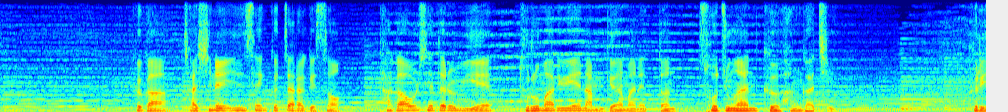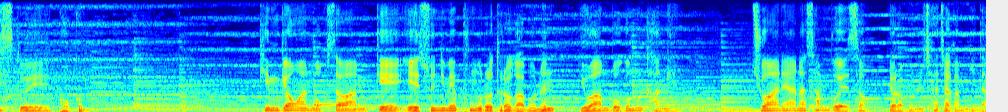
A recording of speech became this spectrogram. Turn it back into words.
그가 자신의 인생 끝자락에서 다가올 세대를 위해 두루마리 위에 남겨야만 했던 소중한 그 한 가지. 그리스도의 복음. 김경환 목사와 함께 예수님의 품으로 들어가 보는 요한복음 강해. 주안의 하나 3부에서 여러분을 찾아갑니다.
